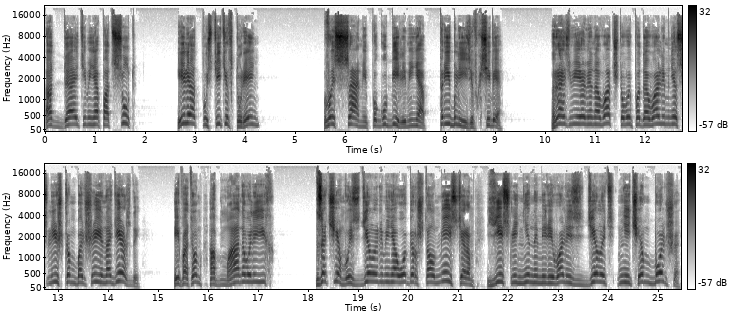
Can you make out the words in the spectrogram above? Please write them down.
отдайте меня под суд или отпустите в Турень. Вы сами погубили меня, приблизив к себе. Разве я виноват, что вы подавали мне слишком большие надежды и потом обманывали их? Зачем вы сделали меня обершталмейстером, если не намеревались сделать ничем больше?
